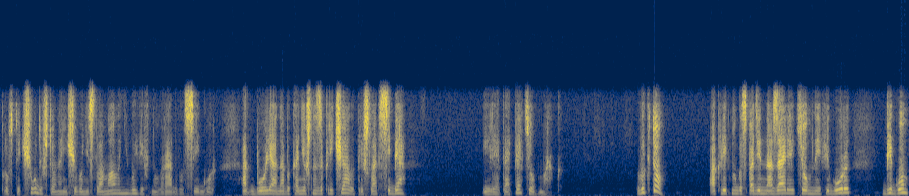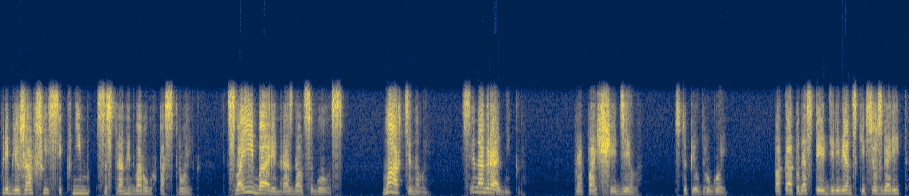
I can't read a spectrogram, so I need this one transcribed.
Просто чудо, что она ничего не сломала, не вывихнула, радовался Егор. От боли она бы, конечно, закричала, пришла в себя. Или это опять обморок? «Вы кто?» — окликнул господин Назария темные фигуры, бегом приближавшиеся к ним со стороны дворовых построек. «Свои, барин!» — раздался голос. «Мартиновы! С виноградника!» «Пропащее дело!» — вступил другой. «Пока подоспеет деревенский, все сгорит.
